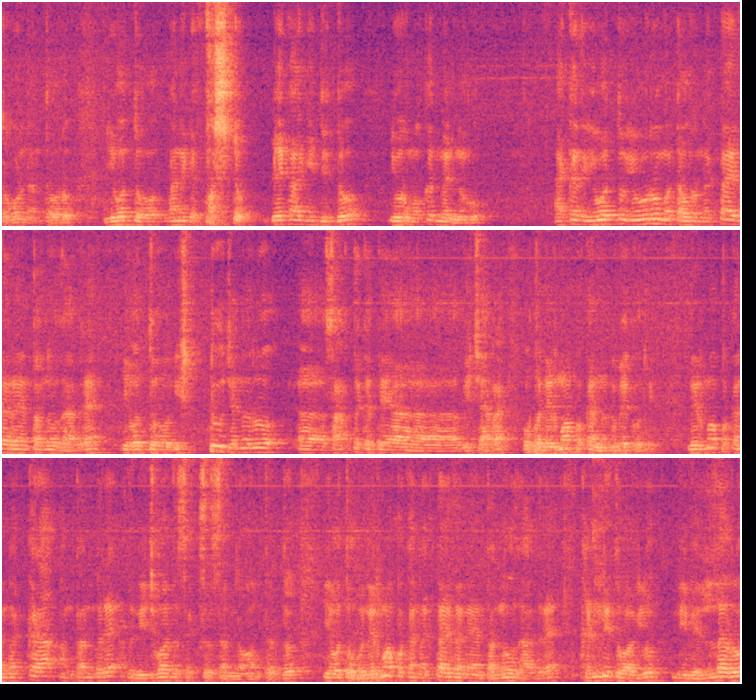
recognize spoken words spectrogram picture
ತಗೊಂಡಂಥವ್ರು. ಇವತ್ತು ನನಗೆ ಫಸ್ಟು ಬೇಕಾಗಿದ್ದಿದ್ದು ಇವ್ರ ಮುಖದ ಮೇಲೆ ನೋವು. ಯಾಕಂದರೆ ಇವತ್ತು ಇವರು ಮತ್ತು ಅವರು ನಗ್ತಾ ಇದ್ದಾರೆ ಅಂತ ಅನ್ನೋದಾದರೆ ಇವತ್ತು ಇಷ್ಟು ಜನರು ಸಾರ್ಥಕತೆಯ ವಿಚಾರ ಒಬ್ಬ ನಿರ್ಮಾಪಕ ನಗಬೇಕು ರೀ ನಿರ್ಮಾಪಕ ನಕ್ಕ ಅಂತಂದರೆ ಅದು ನಿಜವಾದ ಸಕ್ಸಸ್ ಅನ್ನೋವಂಥದ್ದು ಇವತ್ತು ಒಬ್ಬ ನಿರ್ಮಾಪಕ ನಗ್ತಾ ಇದ್ದಾನೆ ಅಂತ ಅನ್ನೋದಾದರೆ ಖಂಡಿತವಾಗ್ಲೂ ನೀವೆಲ್ಲರೂ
